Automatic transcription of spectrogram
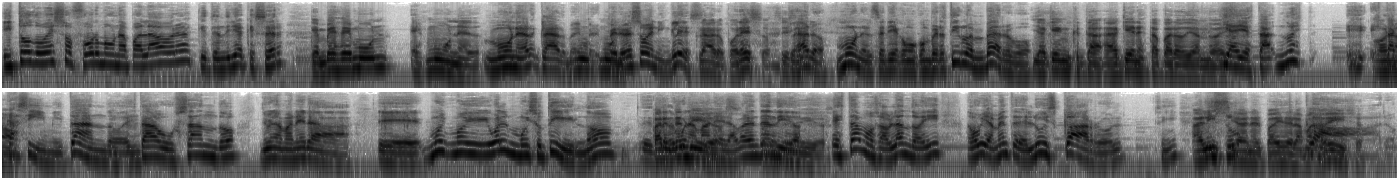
Y todo eso forma una palabra que tendría que ser Que en vez de moon, es mooned. mooner, claro, pero, moon. pero eso en inglés. Claro, por eso. sí, sí. claro, mooner sería como convertirlo en verbo. ¿Y a quién, está, a quién está parodiando ahí? Y ahí está, no es, eh, ¿O está no? casi imitando, está usando de una manera eh, muy, muy, igual muy sutil, ¿no? De, Para de alguna manera, para para entendido. entendidos. Estamos hablando ahí, obviamente, de Lewis Carroll, ¿sí? Alicia su- en el País de las Maravillas. Claro.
